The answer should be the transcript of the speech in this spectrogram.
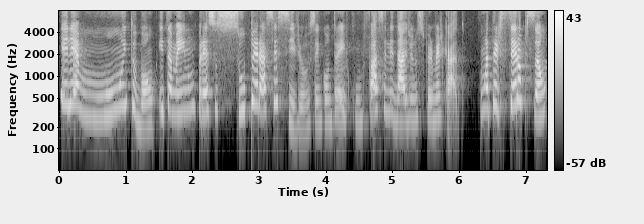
Ele é muito bom e também num preço super acessível. Você encontra aí com facilidade no supermercado. Uma terceira opção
